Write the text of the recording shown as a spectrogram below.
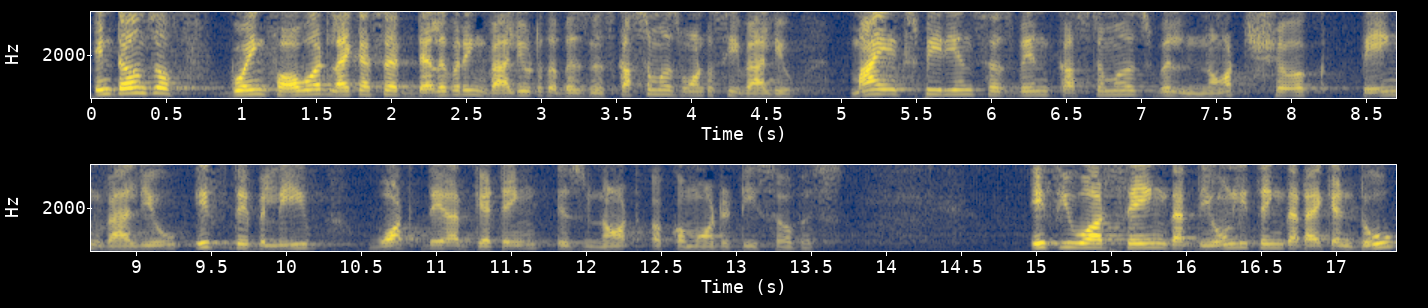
In terms of going forward, like I said, delivering value to the business, customers want to see value. My experience has been customers will not shirk paying value if they believe what they are getting is not a commodity service. If you are saying that the only thing that I can do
